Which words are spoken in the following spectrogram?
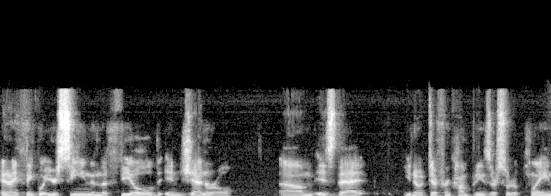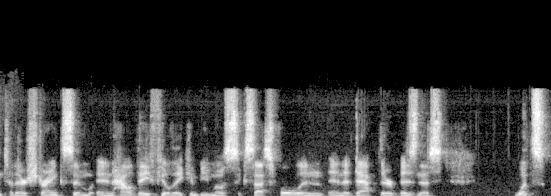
and I think what you're seeing in the field in general um, is that you know different companies are sort of playing to their strengths and, and how they feel they can be most successful and, and adapt their business. What's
